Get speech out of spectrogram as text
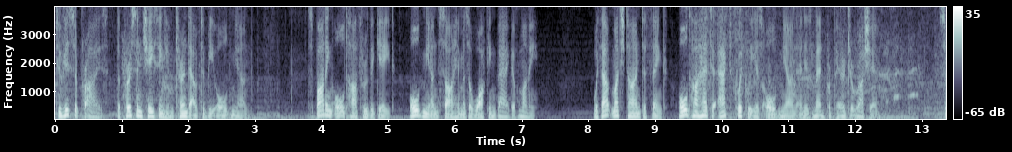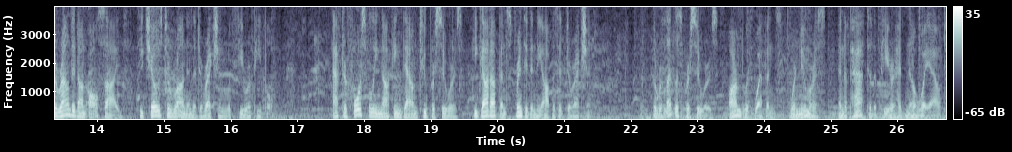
To his surprise, the person chasing him turned out to be Old Myan. Spotting Old Ha through the gate, Old Myan saw him as a walking bag of money. Without much time to think, Old Ha had to act quickly as Old Myan and his men prepared to rush in. Surrounded on all sides, he chose to run in the direction with fewer people. After forcefully knocking down two pursuers, he got up and sprinted in the opposite direction. The relentless pursuers, armed with weapons, were numerous, and the path to the pier had no way out.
